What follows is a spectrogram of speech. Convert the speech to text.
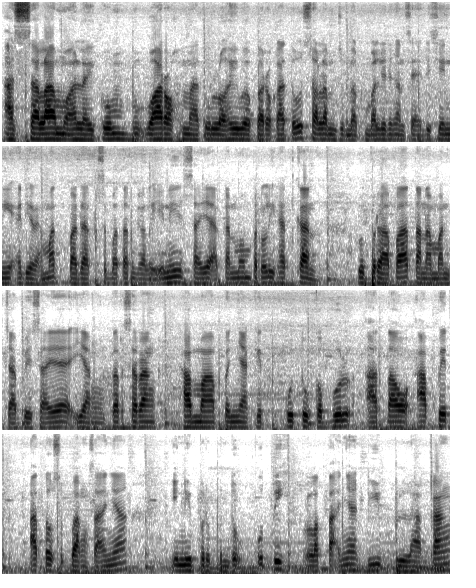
Assalamualaikum warahmatullahi wabarakatuh. Salam jumpa kembali dengan saya di sini Edi Rahmat. Pada kesempatan kali ini saya akan memperlihatkan beberapa tanaman cabai saya yang terserang hama penyakit kutu kebul atau apit atau sebangsanya. Ini berbentuk putih, letaknya di belakang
